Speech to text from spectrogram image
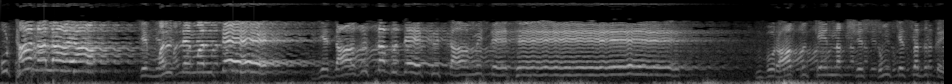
اٹھا نہ لایا کہ ملتے ملتے یہ داغ سب دیکھتا مٹے تھے۔ براق کے نقش سم کے صدقے،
